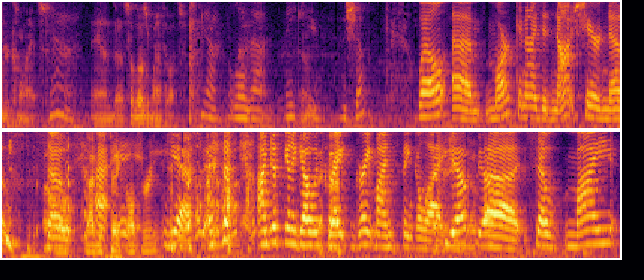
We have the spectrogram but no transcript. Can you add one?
your clients Yeah. and uh, so those are my thoughts Yeah, love that. Thank you. Michelle? Well, um, Marc and I did not share notes, so Uh-oh. I just take all three? Yes, I'm just going to go with great great minds think alike. Yep, yep. Uh, so my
